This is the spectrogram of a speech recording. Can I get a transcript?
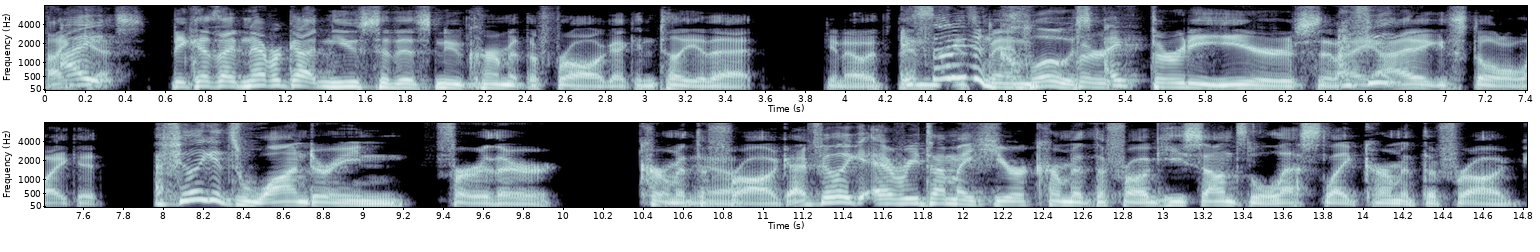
I, I- guess because I've never gotten used to this new Kermit the Frog. I can tell you that. You know, it's, been, It's not even been close. thir- Thirty years, and I I, feel- I, still don't like it. I feel like it's wandering further Kermit the Yeah. Frog. I feel like every time I hear Kermit the Frog, he sounds less like Kermit the Frog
